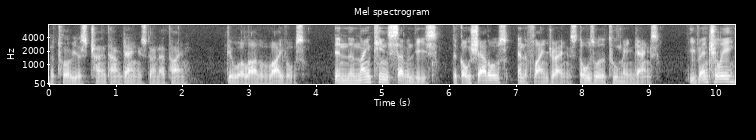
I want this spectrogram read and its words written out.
notorious Chinatown gangs during that time. There were a lot of rivals. In the 1970s, the Ghost Shadows and the Flying Dragons, those were the two main gangs. Eventually,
